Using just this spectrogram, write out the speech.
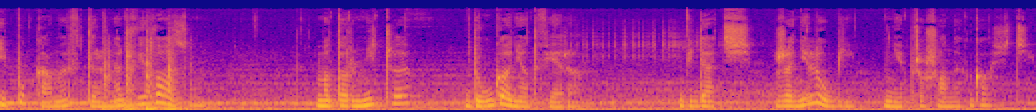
i pukamy w tylne drzwi wozu. Motorniczy długo nie otwiera. Widać, że nie lubi nieproszonych gości.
